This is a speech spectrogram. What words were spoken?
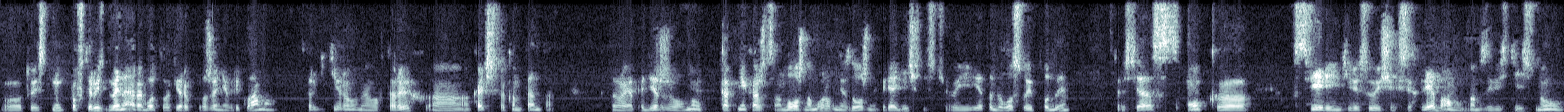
то есть, ну, повторюсь, двойная работа, во-первых, вложение в рекламу таргетированную, во-вторых, а, качество контента, которое я поддерживал, ну, как мне кажется, на должном уровне, с должной периодичностью, и это дало свои плоды. То есть я смог э, в сфере интересующихся хлебом обзавестись, ну,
